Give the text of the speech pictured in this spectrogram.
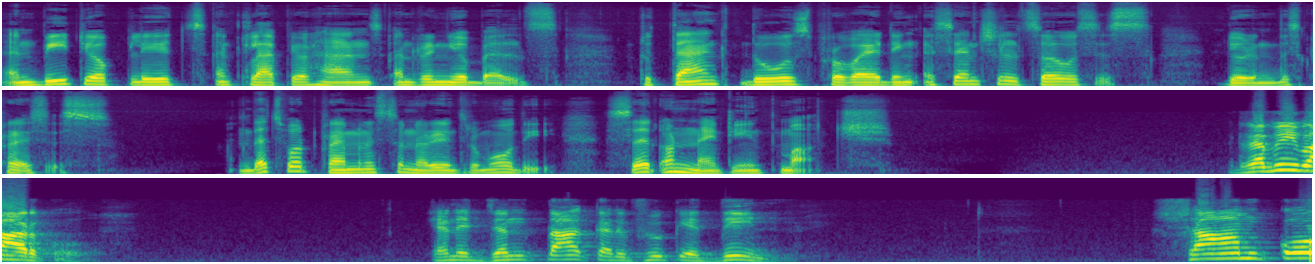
and beat your plates and clap your hands and ring your bells to thank those providing essential services during this crisis. And that's what Prime Minister Narendra Modi said on 19th March. रविवार को यानी जनता कर्फ्यू के दिन शाम को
